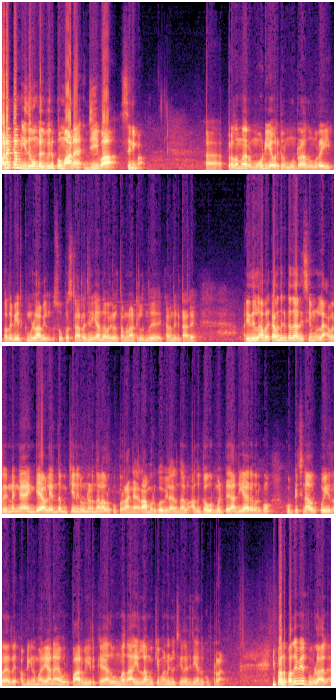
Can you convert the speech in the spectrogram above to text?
வணக்கம் இது உங்கள் விருப்பமான ஜீவா சினிமா. பிரதமர் மோடி அவர்கள் மூன்றாவது முறை பதவியேற்கும் விழாவில் சூப்பர் ஸ்டார் ரஜினிகாந்த் அவர்கள் தமிழ்நாட்டிலிருந்து கலந்துக்கிட்டார் இதில் அவர் கலந்துக்கிட்டது அதிசயம் இல்லை. அவர் என்னங்க இந்தியாவில் எந்த முக்கிய நிகழ்வு நடந்தாலும் அவரை கூப்பிட்றாங்க. ராமர் கோவிலாக இருந்தாலும் அது கவர்மெண்ட்டு அதிகாரம் வரைக்கும் கூப்பிட்டுச்சுன்னா அவர் போயிடுறாரு அப்படிங்கிற மாதிரியான ஒரு பார்வை இருக்குது அது உண்மை தான் எல்லா முக்கியமான நிகழ்ச்சிக்கும் ரஜினிகாந்த் கூப்பிட்றாங்க இப்போ அந்த பதவியேற்பு விழாவில்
